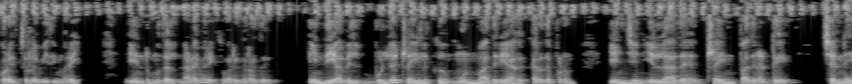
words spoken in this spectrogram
குறைத்துள்ள விதிமுறை இன்று முதல் நடைமுறைக்கு வருகிறது. இந்தியாவில் புல்லட் ரயிலுக்கு முன்மாதிரியாக கருதப்படும் இன்ஜின் இல்லாத ட்ரெயின் பதினெட்டு சென்னை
